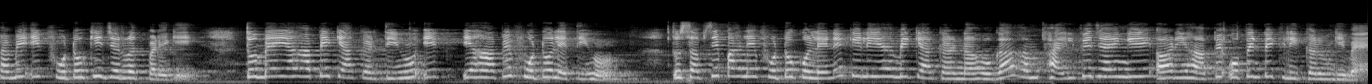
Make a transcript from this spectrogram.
हमें एक फ़ोटो की ज़रूरत पड़ेगी। तो मैं यहाँ पे क्या करती हूँ, एक यहाँ पे फ़ोटो लेती हूँ। तो सबसे पहले फ़ोटो को लेने के लिए हमें क्या करना होगा? हम फ़ाइल पे जाएँगे और यहाँ पे ओपन पे क्लिक करूँगी मैं।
